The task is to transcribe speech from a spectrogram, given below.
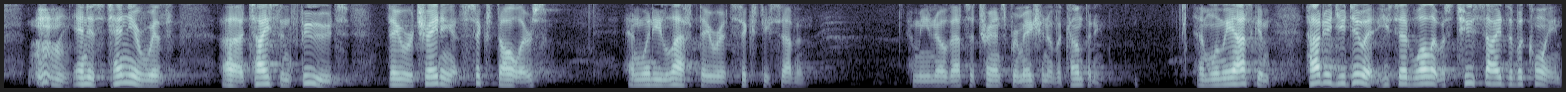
in his tenure with uh, Tyson Foods, they were trading at $6, and when he left, they were at 67 I mean, you know, that's a transformation of a company. And when we asked him, How did you do it? He said, Well, it was two sides of a coin.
